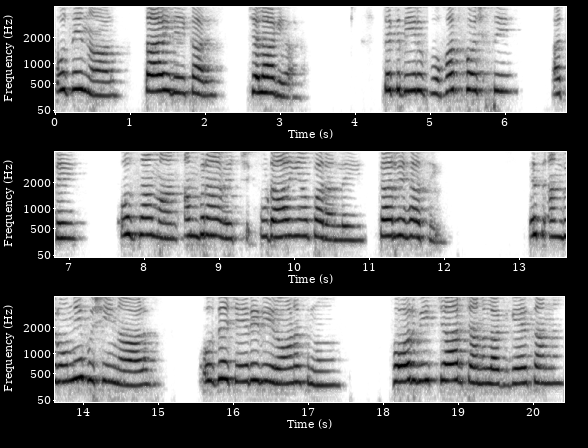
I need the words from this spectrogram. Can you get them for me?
ਉਸ ਦੇ ਨਾਲ ਤਾਏ ਦੇ ਘਰ ਚਲਾ ਗਿਆ। ਤਕਦੀਰ ਬਹੁਤ ਖੁਸ਼ ਸੀ ਅਤੇ ਉਸ ਦਾ ਮਨ ਅੰਬਰਾਂ ਵਿੱਚ ਉਡਾਰੀਆਂ ਭਰਨ ਲਈ ਕਰ ਰਿਹਾ ਸੀ। ਇਸ ਅੰਦਰੂਨੀ ਖੁਸ਼ੀ ਨਾਲ ਉਸ ਦੇ ਚਿਹਰੇ ਦੀ ਰੌਣਕ ਨੂੰ ਹੋਰ ਵੀ ਚਾਰ ਚੰਨ ਲੱਗ ਗਏ ਸਨ।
